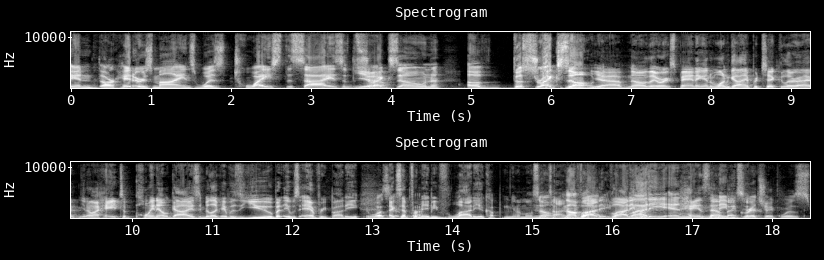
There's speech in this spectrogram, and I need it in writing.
in our hitters' minds was twice the size of the Yeah. strike zone of the strike zone. Yeah, no, they were expanding, and one guy in particular, I you know, I hate to point out guys and be like, it was you, but it was everybody. It was except for maybe Vladdy a couple, you know, most No, of the time. not Vladdy. Vladdy, Vladdy, was and hands down maybe best hitter. Grichuk was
